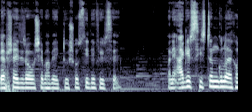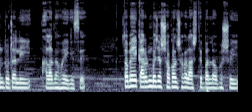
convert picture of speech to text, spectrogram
ব্যবসায়ীদেরাও সেভাবে একটু স্বস্তিতে ফিরছে। মানে আগের সিস্টেমগুলো এখন টোটালি আলাদা হয়ে গেছে। তবে কারণ বাজার সকাল সকাল আসতে পারলে অবশ্যই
